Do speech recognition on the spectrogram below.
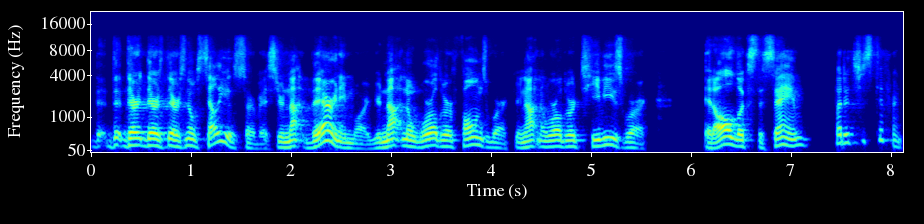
there, there's there's no cellular service. You're not there anymore. You're not in a world where phones work. You're not in a world where TVs work. It all looks the same, but it's just different.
